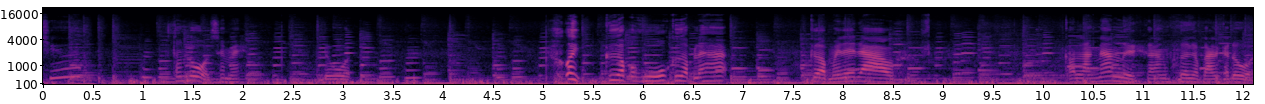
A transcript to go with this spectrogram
ชื่อต้องโดดใช่ไหม โดด เอ้ย เกือบ โอ้โห เกือบแล้วฮะ เกือบไม่ได้ดาวกำลังนั่นเลยกำลังเพลินกับการกระโดด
